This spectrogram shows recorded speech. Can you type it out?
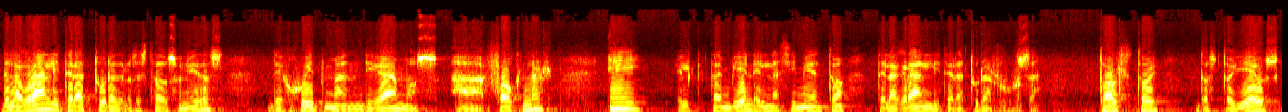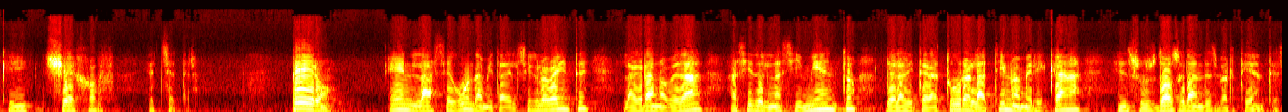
de la gran literatura de los Estados Unidos, de Whitman, digamos, a Faulkner, y también el nacimiento de la gran literatura rusa. Tolstoy, Dostoyevsky, Chekhov, etc. Pero en la segunda mitad del siglo XX, la gran novedad ha sido el nacimiento de la literatura latinoamericana en sus dos grandes vertientes,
